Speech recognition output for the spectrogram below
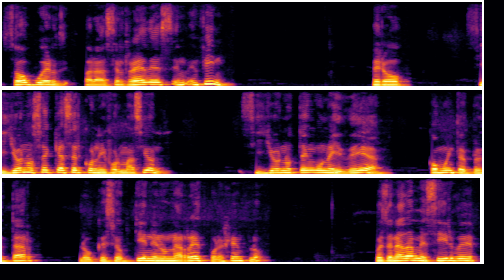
software para hacer redes, en, fin. Pero si yo no sé qué hacer con la información, si yo no tengo una idea cómo interpretar lo que se obtiene en una red, por ejemplo, pues de nada me sirve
